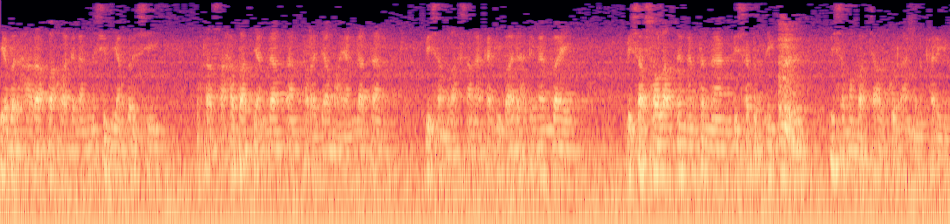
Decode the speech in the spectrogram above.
Dia berharap bahwa dengan masjid yang bersih, para sahabat yang datang, para jamaah yang datang bisa melaksanakan ibadah dengan baik, bisa sholat dengan tenang, bisa berzikir, bisa membaca Al-Quran Al-Karim.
